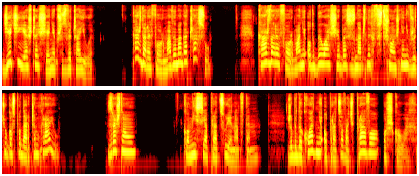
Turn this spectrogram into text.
dzieci jeszcze się nie przyzwyczaiły. Każda reforma wymaga czasu. Każda reforma nie odbyła się bez znacznych wstrząśnień w życiu gospodarczym kraju. Zresztą komisja pracuje nad tym, żeby dokładnie opracować prawo o szkołach,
